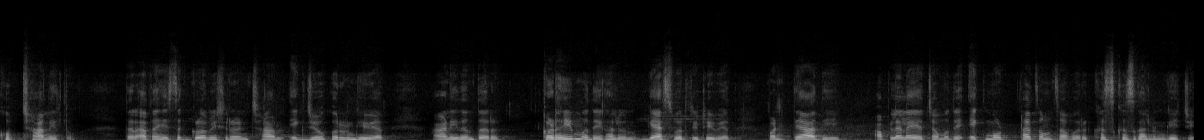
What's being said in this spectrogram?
खूप छान येतो. तर आता हे सगळं मिश्रण छान एकजीव करून घेऊयात आणि नंतर कढईमध्ये घालून गॅसवरती ठेवूयात. पण त्याआधी आपल्याला याच्यामध्ये एक मोठा चमचाभर खसखस घालून घ्यायची.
